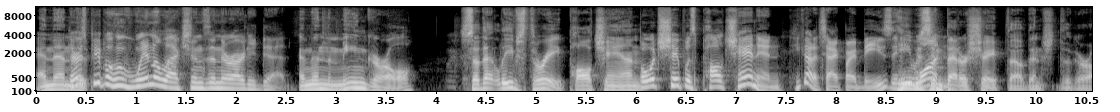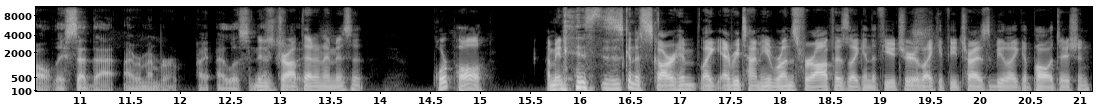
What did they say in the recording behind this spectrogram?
and then There's the, people who win elections and they're already dead. and then the mean girl. So that leaves three. Paul Chan. But what shape was Paul Chan in? He got attacked by bees. And he, he, was won. in better shape though than the girl. They said that. I remember. I, I listened. They just actually. dropped that and I miss it. Poor Paul. I mean, is, is this going to scar him like every time he runs for office, like in the future? Like if he tries to be like a politician,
